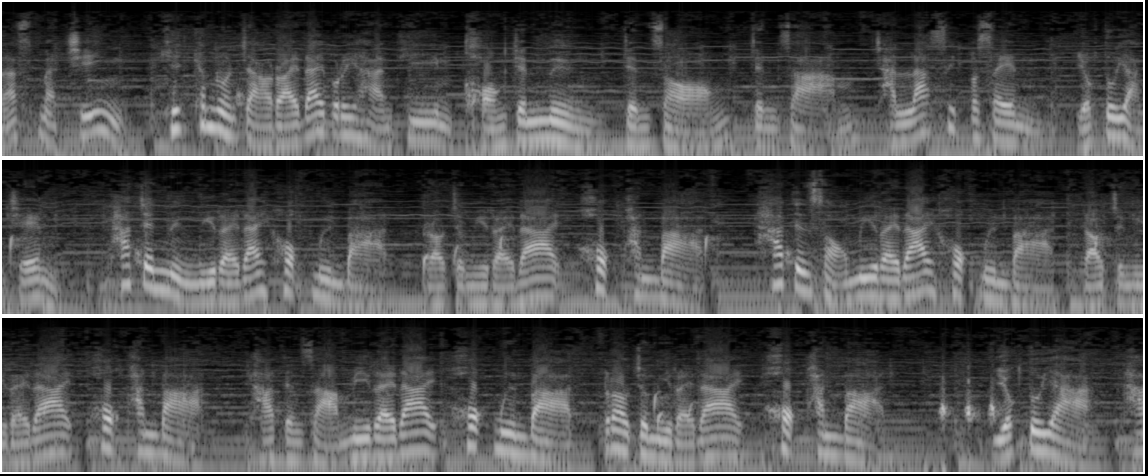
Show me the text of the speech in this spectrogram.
นัสแมทชิ่งคิดคำนวณจากรายได้บริหารทีมของเจน1เจน2เจน3ชั้นละ 10%ยกตัวอย่างเช่น ถ้าเจน1มีรายได้ 60,000 บาท เราจะมีรายได้ 6,000 บาท ถ้าเจน2มีรายได้ 60,000 บาท เราจะมีรายได้ 6,000 บาท ถ้าเจน3มีรายได้ 60,000 บาท เราจะมีรายได้ 6,000 บาท ยกตัวอย่าง ถ้า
